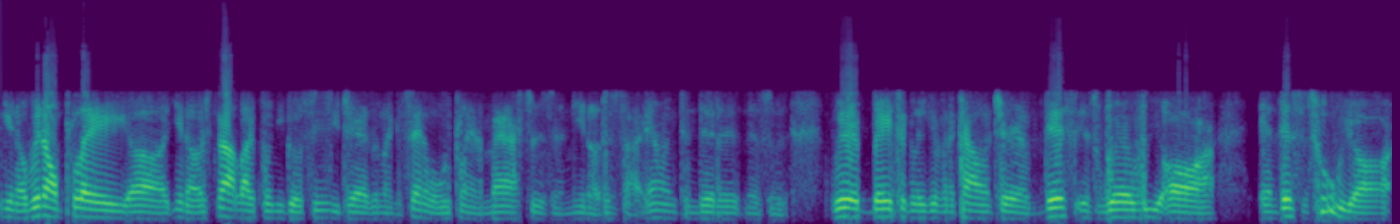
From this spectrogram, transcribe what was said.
you know, we don't play. uh, You know, it's not like when you go see jazz in Lincoln Center where we're playing the Masters, and you know, this is how Ellington did it. And this is, we're basically giving a commentary of this is where we are, and this is who we are.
